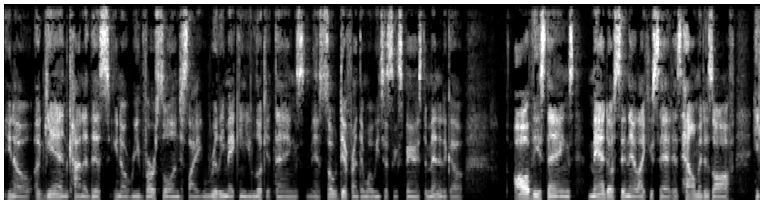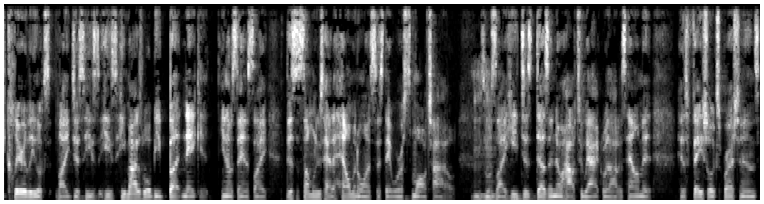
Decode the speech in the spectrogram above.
you know, again, kind of this, you know, reversal and just like really making you look at things and so different than what we just experienced a minute ago. All of these things, Mando sitting there, like you said, his helmet is off. He clearly looks like just he's he's he might as well be butt naked. You know what I'm saying? It's like this is someone who's had a helmet on since they were a small child. Mm-hmm. So it's like he just doesn't know how to act without his helmet. His facial expressions,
